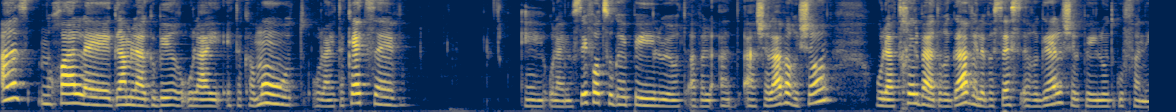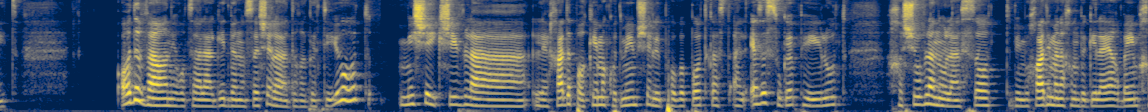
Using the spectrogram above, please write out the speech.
אז נוכל אה, גם להגביר אולי את הכמות, אולי את הקצב, אה, אולי נוסיף עוד סוגי פעילויות, אבל השלב הראשון הוא להתחיל בהדרגה ולבסס הרגל של פעילות גופנית. עוד דבר אני רוצה להגיד בנושא של ההדרגתיות, מי שהקשיב לאחד הפרקים הקודמים שלי פה בפודקאסט על איזה סוגי פעילות חשוב לנו לעשות, במיוחד אם אנחנו בגילאי 40-50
